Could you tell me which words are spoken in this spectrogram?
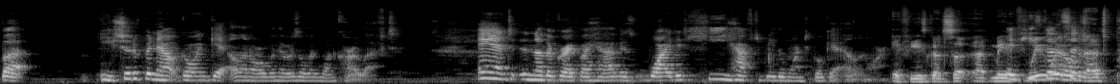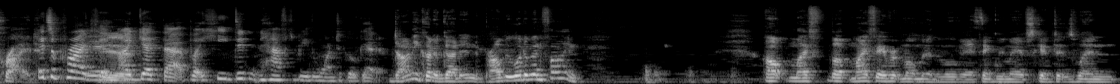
But he should have been out going to get Eleanor when there was only one car left. And another gripe I have is why did he have to be the one to go get Eleanor? If he's got, su- I mean, If he's we got went over such- that. It's pride. It's a pride thing. I get that, but he didn't have to be the one to go get it. Donnie could have got in. It probably would have been fine. Oh, my! But my favorite moment in the movie, I think we may have skipped it, is when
